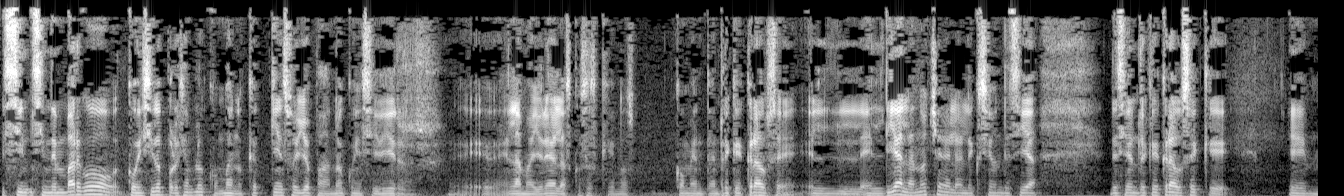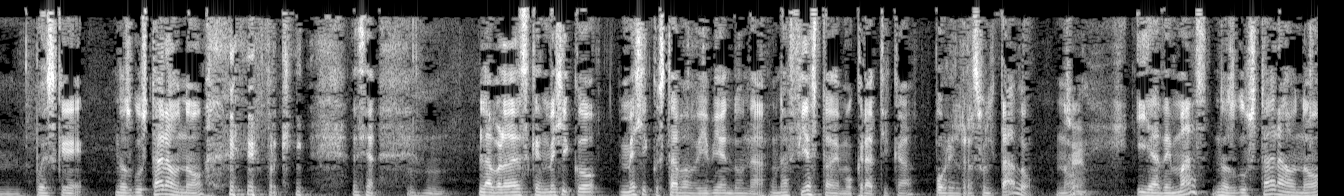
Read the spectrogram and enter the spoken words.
sin, sin, embargo, coincido, por ejemplo, con, bueno, ¿quién soy yo para no coincidir eh, en la mayoría de las cosas que nos comenta Enrique Krause? El, el, día, la noche de la elección decía, decía Enrique Krause que, em, pues que nos gustara o no, porque decía, la verdad es que en México, México estaba viviendo una, una fiesta democrática por el resultado, ¿no? Y además, nos gustara o no,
